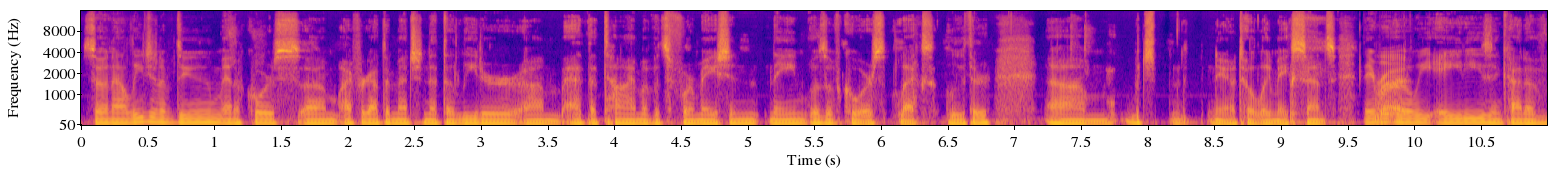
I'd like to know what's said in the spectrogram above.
So now Legion of Doom, and of course, um, I forgot to mention that the leader um, at the time of its formation name was, of course, Lex Luthor, um, which you know totally makes sense. They were right. early '80s, and kind of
